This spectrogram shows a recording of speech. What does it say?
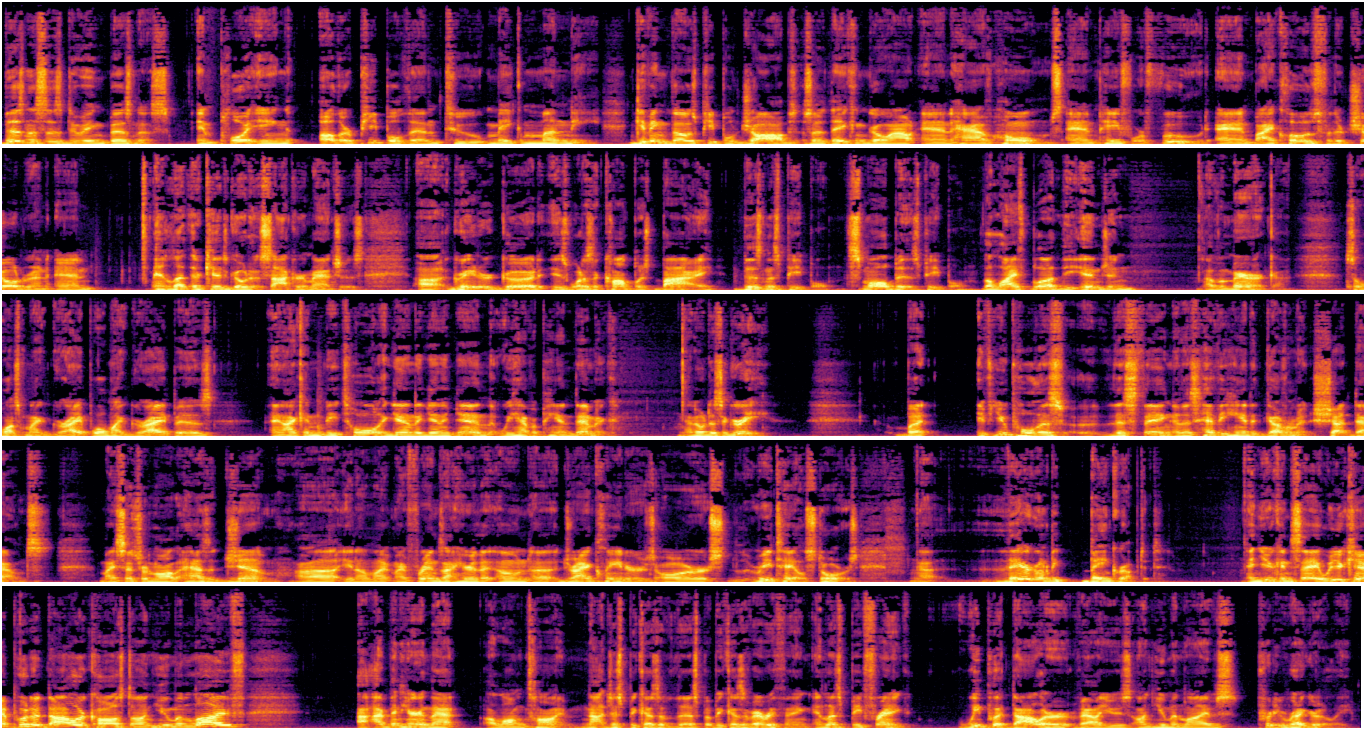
Businesses doing business employing other people then to make money, giving those people jobs so that they can go out and have homes and pay for food and buy clothes for their children and and let their kids go to soccer matches. Uh, greater good is what is accomplished by business people, small biz people, the lifeblood, the engine of America. So, what's my gripe? Well, my gripe is and I can be told again and again and again that we have a pandemic. I don't disagree. But if you pull this this thing, this heavy-handed government shutdowns, my sister-in-law that has a gym, uh, you know, my, my friends out here that own uh, dry cleaners or retail stores, uh, they are going to be bankrupted. And you can say, well, you can't put a dollar cost on human life. I- I've been hearing that a long time, not just because of this, but because of everything. And let's be frank, we put dollar values on human lives pretty regularly.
